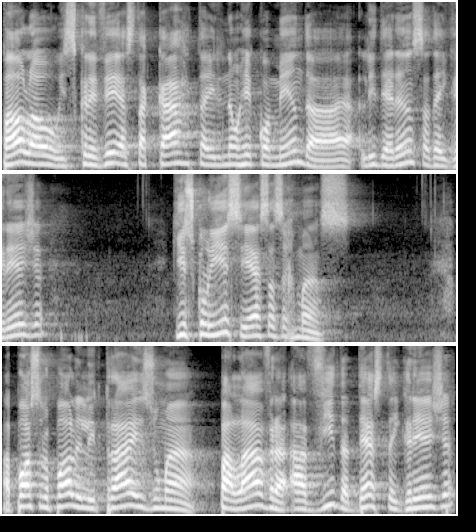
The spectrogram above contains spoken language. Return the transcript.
Paulo, ao escrever esta carta, ele não recomenda a liderança da igreja que excluísse essas irmãs. Apóstolo Paulo ele traz uma palavra à vida desta igreja,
